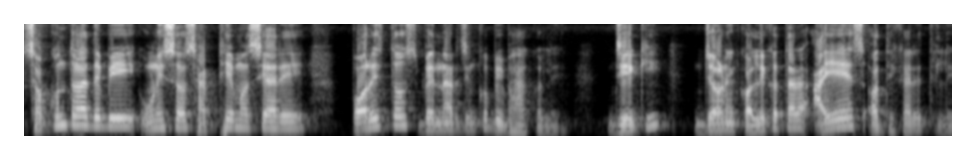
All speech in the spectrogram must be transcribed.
ଶକୁନ୍ତଳା ଦେବୀ ଉଣେଇଶହ ଷାଠିଏ ମସିହାରେ ପରିତୋଷ ବେନାର୍ଜୀଙ୍କୁ ବିବାହ କଲେ ଯିଏକି ଜଣେ କଲିକତାର ଆଇ ଏ ଏସ୍ ଅଧିକାରୀ ଥିଲେ।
